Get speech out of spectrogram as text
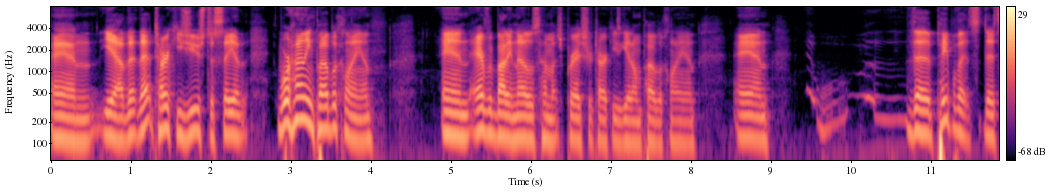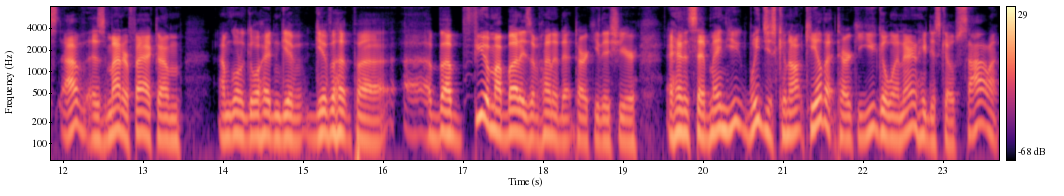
and yeah, that that turkey's used to seeing. We're hunting public land, and everybody knows how much pressure turkeys get on public land, and the people that's that's I've, as a matter of fact, I'm I'm going to go ahead and give give up. Uh, a, a few of my buddies have hunted that turkey this year, and said, "Man, you we just cannot kill that turkey. You go in there and he just goes silent.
